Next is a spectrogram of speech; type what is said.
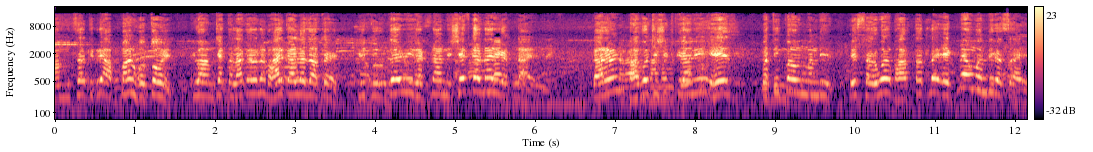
आमचा तिकडे अपमान होतोय. किंवा आमच्या कलाकारांना बाहेर काढलं जात आहे ही दुर्दैवी घटना निषेध करणारी घटना आहे. कारण भागोजी शेटकिरांनी हे पतित पावन मंदिर हे सर्व भारतातलं एकमेव मंदिर असं आहे.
